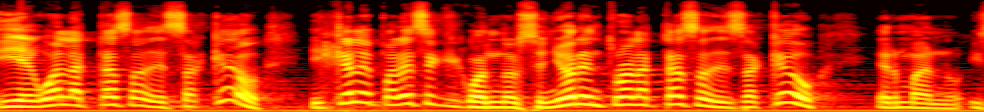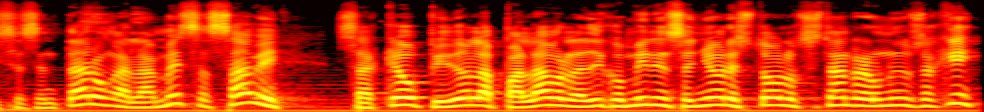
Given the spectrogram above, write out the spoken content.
y llegó a la casa de saqueo. ¿Y qué le parece que cuando el Señor entró a la casa de saqueo, hermano, y se sentaron a la mesa, ¿sabe? Saqueo pidió la palabra, le dijo, miren señores, todos los que están reunidos aquí,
